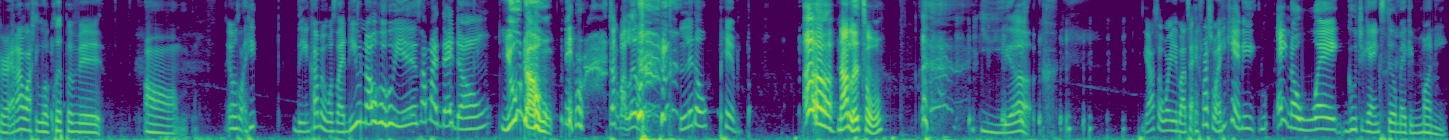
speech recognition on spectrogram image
girl. And I watched a little clip of it. Um, it was like he, the incumbent was like, "Do you know who he is?" I'm like, "They don't." You don't. Talk about little, little pimp. Ugh. Not little. Yuck. Y'all so worried about tax. First of all, he can't be. Ain't no way Gucci Gang still making money.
